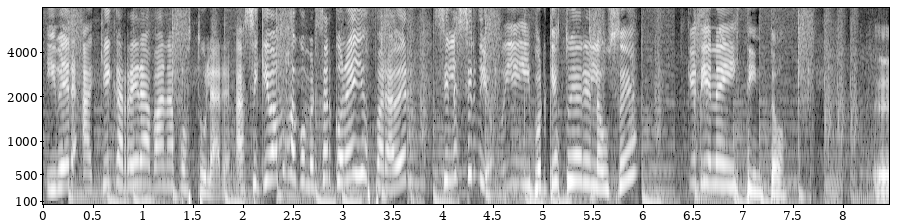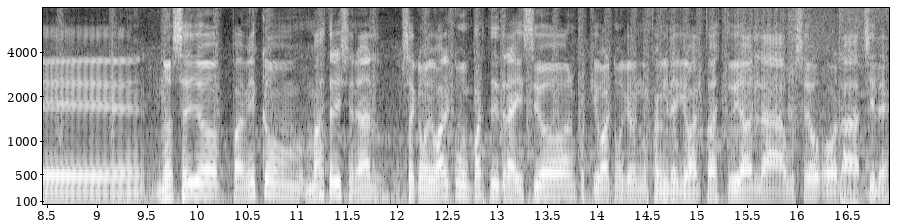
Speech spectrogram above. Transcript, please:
y ver a qué carrera van a postular. Así que vamos a conversar con ellos para ver si les sirvió. Oye, ¿y por qué estudiar en la UC? ¿Qué tiene distinto? Eh, no sé, yo, para mí es como más tradicional, o sea, como igual como parte de tradición, porque igual como que vengo en familia que igual toda ha estudiado en la UC o la Chile.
